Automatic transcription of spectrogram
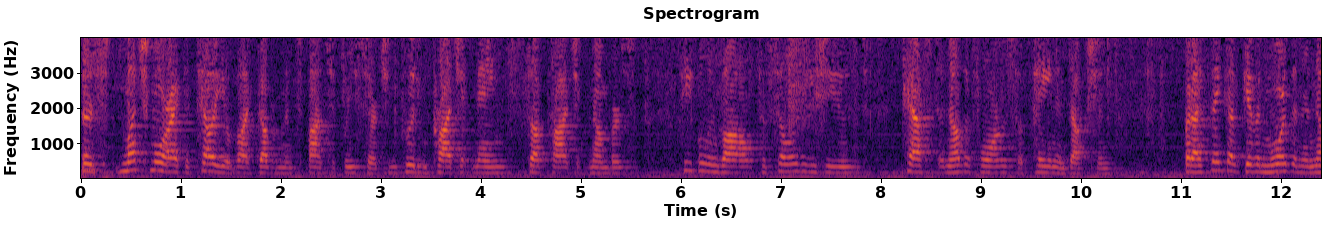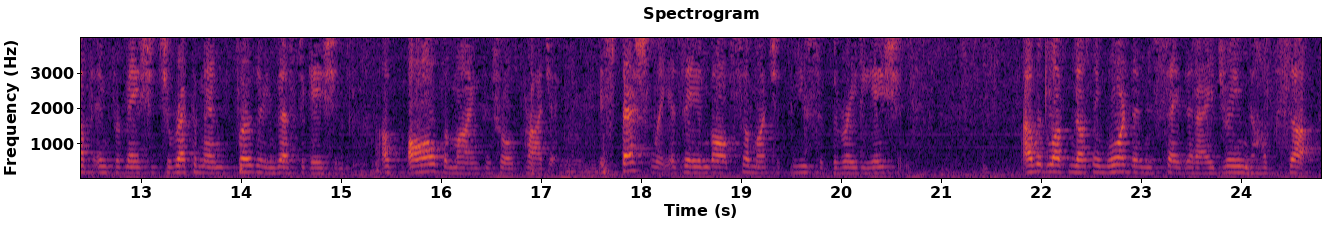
There's much more I could tell you about government-sponsored research, including project names, sub-project numbers, people involved, facilities used, tests, and other forms of pain induction. But I think I've given more than enough information to recommend further investigation of all the mind control projects, especially as they involve so much use of the radiation. I would love nothing more than to say that I dreamed all this up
